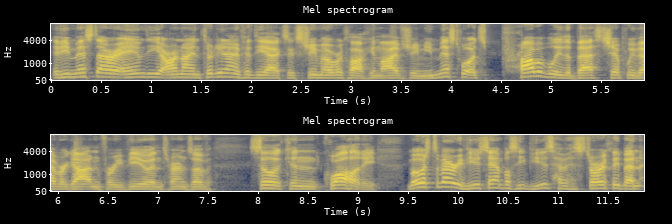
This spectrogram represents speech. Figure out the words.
If you missed our AMD R9 3950X Extreme Overclocking live stream, you missed what's probably the best chip we've ever gotten for review in terms of silicon quality. Most of our review sample CPUs have historically been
